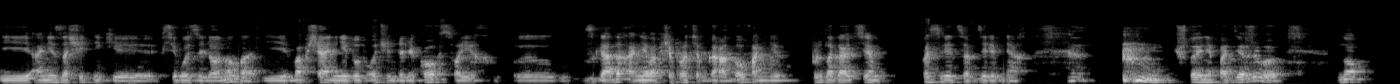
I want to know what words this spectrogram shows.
и они защитники всего зеленого, и вообще они идут очень далеко в своих э, взглядах, они вообще против городов, они предлагают всем поселиться в деревнях, что я не поддерживаю. Но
